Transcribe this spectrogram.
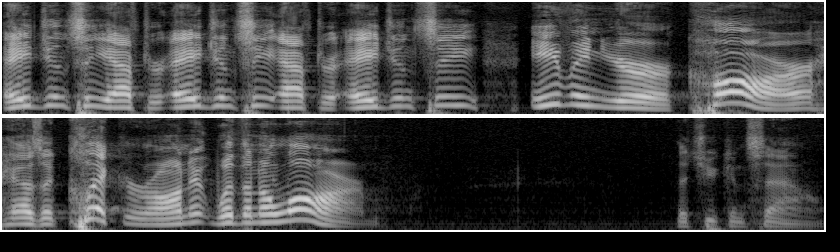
agency after agency after agency. Even your car has a clicker on it with an alarm that you can sound.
